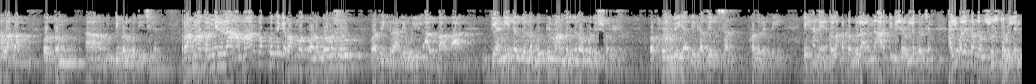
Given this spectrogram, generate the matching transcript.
আল্লাহ উত্তম বিকল্প দিয়েছিলেন। রহমত মিন্না, আমার পক্ষ থেকে রহমত অনুগ্রহ স্বরূপ ওয়াজিকরা আলী উলিল আলবাব। আর জ্ঞানীদের জন্য, বুদ্ধিমানদের জন্য উপদেশ স্বরূপ। এখানে আল্লাহ ফাকরুল আলমিন আরেকটি বিষয় উল্লেখ করেছেন। আইব আল ইসলাম যখন সুস্থ হলেন,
